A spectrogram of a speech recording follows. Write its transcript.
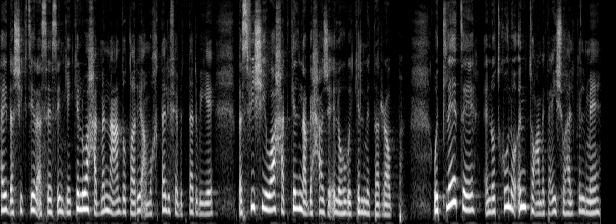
هيدا شيء كتير أساسي. يمكن كل واحد منا عنده طريقة مختلفة بالتربية بس في شيء واحد كلنا بحاجة إله هو كلمة الرب. وثلاثة إنه تكونوا أنتوا عم تعيشوا هالكلمة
